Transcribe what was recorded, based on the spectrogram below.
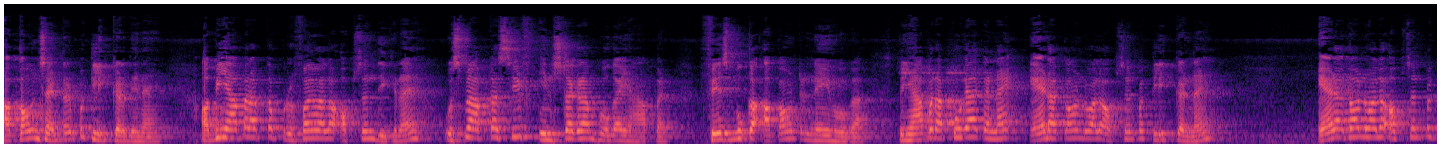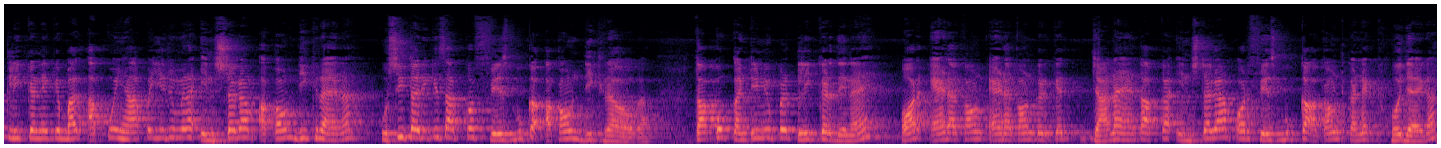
अकाउंट सेंटर पर क्लिक कर देना है। अभी यहाँ पर आपका प्रोफ़ाइल वाला ऑप्शन दिख रहा है, उसमें आपका सिर्फ़ इंस्टाग्राम होगा यहाँ पर फेसबुक का अकाउंट नहीं होगा। तो यहाँ पर आपको क्या करना है एड अकाउंट वाला ऑप्शन पर क्लिक करना है। एड अकाउंट वाला ऑप्शन पर क्लिक करने के बाद आपको यहाँ पर ये जो मेरा इंस्टाग्राम अकाउंट दिख रहा है ना, उसी तरीके से आपको फेसबुक का अकाउंट दिख रहा होगा। तो आपको कंटिन्यू पर क्लिक कर देना है और एड अकाउंट एड अकाउंट करके जाना है तो आपका इंस्टाग्राम और फेसबुक का अकाउंट कनेक्ट हो जाएगा।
